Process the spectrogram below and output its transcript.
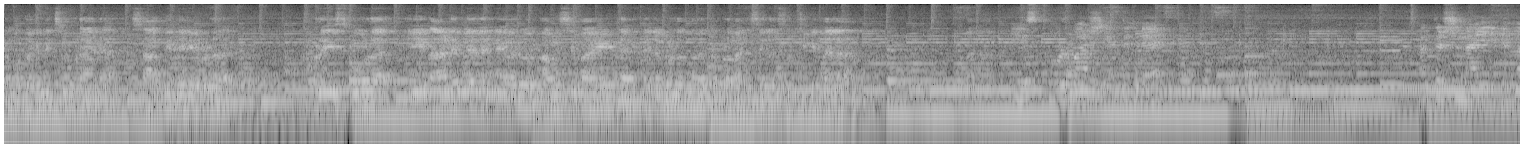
നമുക്ക് ഒരുമിച്ച് കൂടാൻ സാധ്യതയുള്ളത്. അപ്പോൾ ഈ സ്കൂൾ ഈ നാടിന്റെ തന്നെ ഒരു ആവശ്യമായിട്ട് നിലകൊള്ളുന്നത് നമ്മുടെ മനസ്സിൽ സൂക്ഷിക്കുന്ന നല്ലതാണ്. ഈ സ്കൂൾ അധ്യക്ഷനായിരിക്കുന്ന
